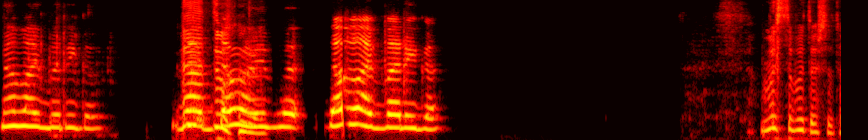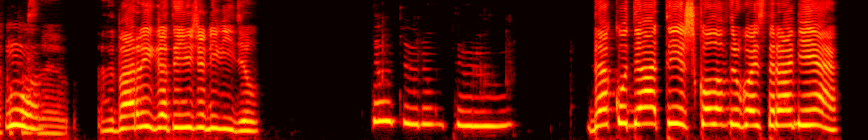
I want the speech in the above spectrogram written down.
Давай, барыга. Да, Давай, ба- давай, барыга. Мы с тобой точно так О. опознаем. Барыга, ты ничего не видел. Да куда ты? Школа в другой стороне.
